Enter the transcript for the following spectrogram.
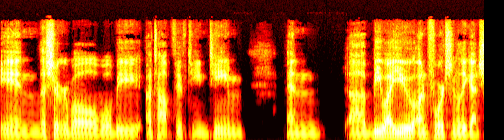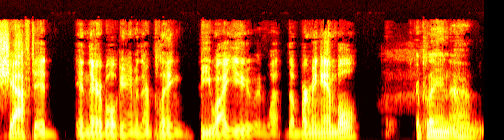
in the Sugar Bowl, will be a top 15 team. And uh, BYU unfortunately got shafted in their bowl game, and they're playing BYU in what the Birmingham Bowl, They're playing um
